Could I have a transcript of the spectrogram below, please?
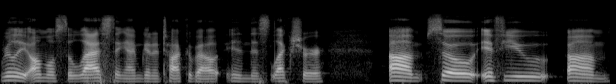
really almost the last thing I'm going to talk about in this lecture. Um, so if you um,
